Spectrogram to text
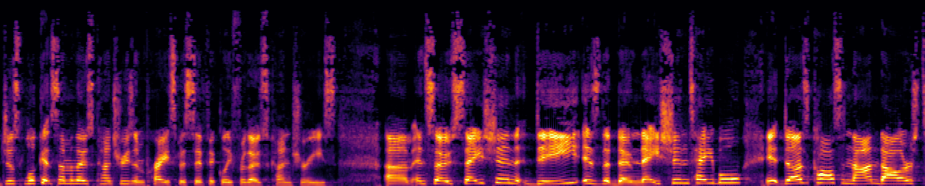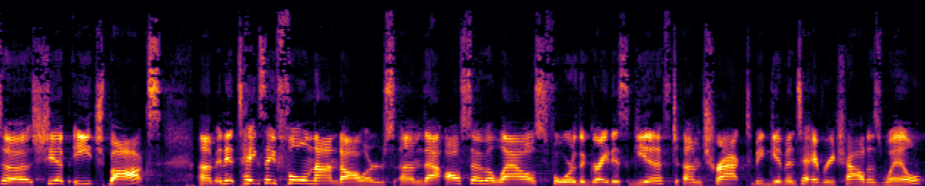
just look at some of those countries and pray specifically for those countries. Um, and so Station D is the donation table. It does cost nine dollars to ship each box, um, and it takes a full nine dollars. Um, that also allows for the greatest gift um, track to be given to every child as well.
